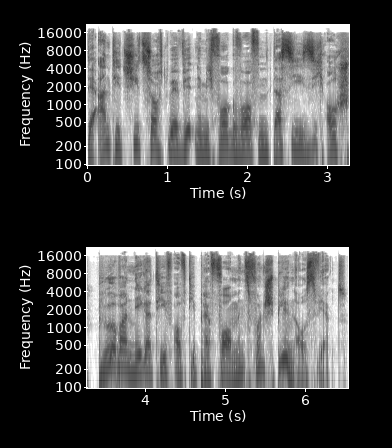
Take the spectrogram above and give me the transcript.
Der Anti-Cheat-Software wird nämlich vorgeworfen, dass sie sich auch spürbar negativ auf die Performance von Spielen auswirkt.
